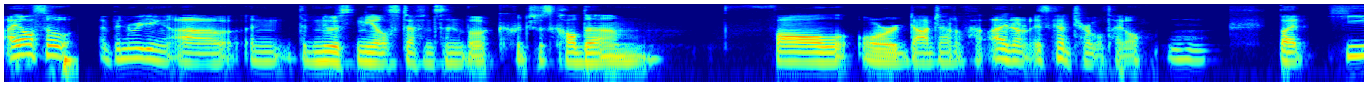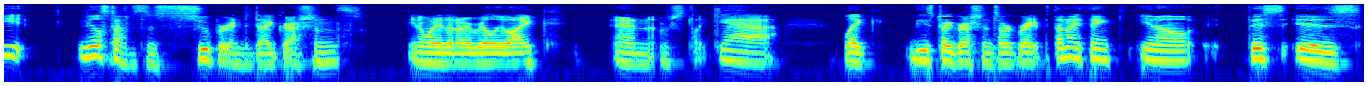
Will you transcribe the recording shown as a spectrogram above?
I also I've been reading uh an, the newest Neal Stephenson book, which is called um Fall or Dodge Out of Hell. I don't. It's got a terrible title, Mhm. but he Neal Stephenson is super into digressions in a way that I really like, and I'm just like, yeah, like these digressions are great. But then I think you know this is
